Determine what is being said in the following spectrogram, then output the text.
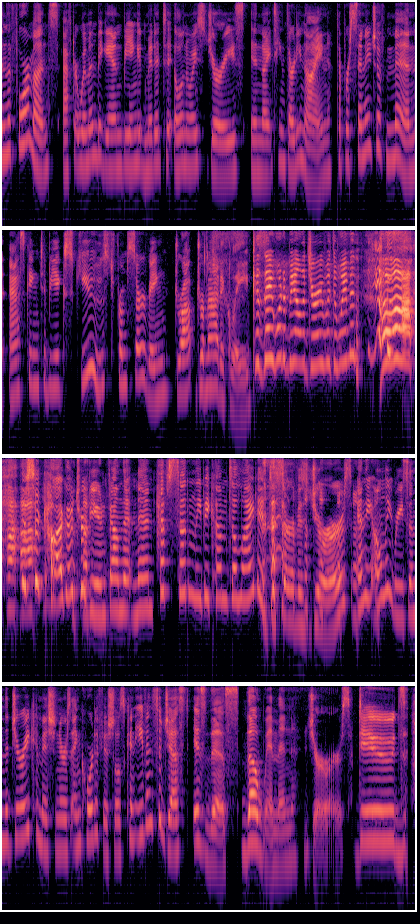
In the four months after women began being admitted to Illinois juries in 1939, the percentage of men asking to be excused from serving dropped dramatically. Because they want to be on the jury with the women? Ah! The Chicago Tribune found that men have suddenly become delighted to serve as jurors, and the only reason the jury commissioners and court officials can even suggest is this the women jurors. Dudes.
